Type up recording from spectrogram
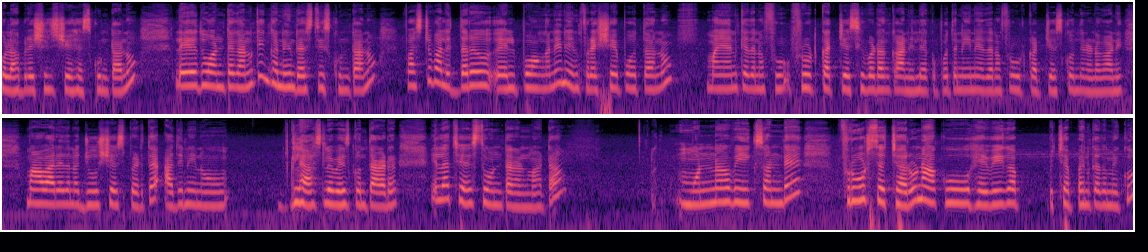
కొలాబరేషన్స్ చేసేసుకుంటాను. లేదు అంటే కనుక ఇంకా నేను రెస్ట్ తీసుకుంటాను. ఫస్ట్ వాళ్ళిద్దరూ వెళ్ళిపోగానే నేను ఫ్రెష్ అయిపోతాను. మయానికి ఏదైనా ఫ్రూ ఫ్రూట్ కట్ చేసి ఇవ్వడం కానీ లేకపోతే నేను ఏదైనా ఫ్రూట్ కట్ చేసుకొని తినడం కానీ మా వారు ఏదైనా జ్యూస్ చేసి పెడితే అది నేను గ్లాస్లో వేసుకొని తాగడం ఇలా చేస్తూ ఉంటానన్నమాట. మొన్న వీక్స్ అంటే ఫ్రూట్స్ తెచ్చారు. నాకు హెవీగా చెప్పాను కదా మీకు.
